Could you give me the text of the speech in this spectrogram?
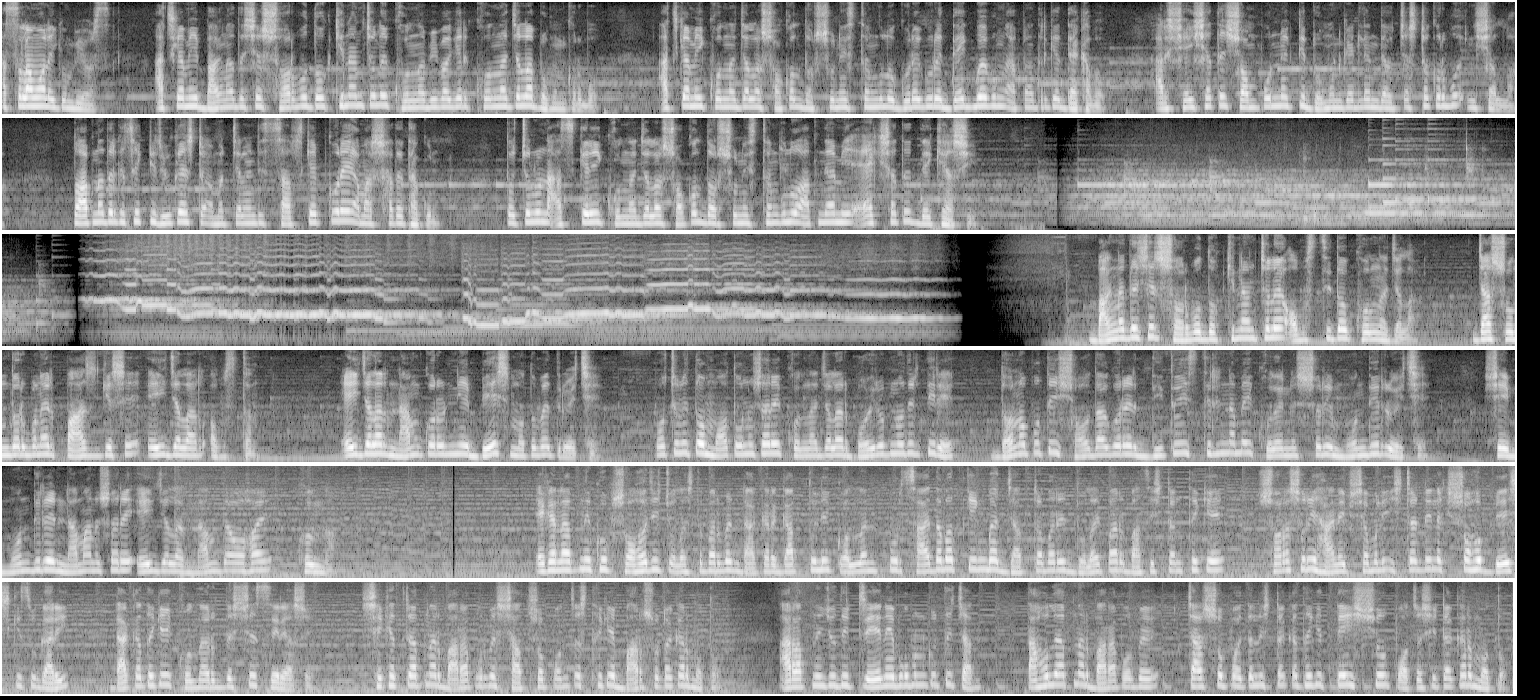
আসসালামু আলাইকুম ভিউয়ার্স। আজকে আমি বাংলাদেশের সর্বদক্ষিণাঞ্চলে খুলনা বিভাগের খুলনা জেলা ভ্রমণ করব। আজকে আমি খুলনা জেলার সকল দর্শনীয় স্থানগুলো ঘুরে ঘুরে দেখব এবং আপনাদেরকে দেখাবো। আর সেই সাথে সম্পূর্ণ একটি ভ্রমণ গাইডলাইন দেওয়ার চেষ্টা করব ইনশাল্লাহ তো আপনাদের কাছে একটি রিকোয়েস্ট আমার চ্যানেলটি সাবস্ক্রাইব করে আমার সাথে থাকুন। তো চলুন আজকের এই খুলনা জেলার সকল দর্শনীয় স্থানগুলো আপনি আমি একসাথে দেখে আসি। বাংলাদেশের সর্বদক্ষিণাঞ্চলে অবস্থিত খুলনা জেলা, যা সুন্দরবনের পাশ ঘেঁষে এই জেলার অবস্থান। এই জেলার নামকরণ নিয়ে বেশ মতভেদ রয়েছে। প্রচলিত মত অনুসারে খুলনা জেলার ভৈরব নদীর তীরে ধনপতি সৌদাগরের দ্বিতীয় স্ত্রীর নামে খুলনেশ্বরী মন্দির রয়েছে। সেই মন্দিরের নামানুসারে এই জেলার নাম দেওয়া হয় খুলনা। এখানে আপনি খুব সহজেই চলে আসতে পারবেন ঢাকার গাবতলী, কল্যাণপুর, সায়দাবাদ কিংবা যাত্রাবাড়ির দোলাইপাড় বাস স্ট্যান্ড থেকে সরাসরি হানিফ শ্যামলী স্টার ডিলেক্স সহ বেশ কিছু গাড়ি ঢাকা থেকে খুলনার উদ্দেশ্যে সেরে আসে। সেক্ষেত্রে আপনার ভাড়া পড়বে সাতশো পঞ্চাশ থেকে বারোশো টাকার মতো। আর আপনি যদি ট্রেনে ভ্রমণ করতে চান, তাহলে আপনার ভাড়া পড়বে চারশো পঁয়তাল্লিশ টাকা থেকে তেইশশো পঁচাশি টাকার মতো।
